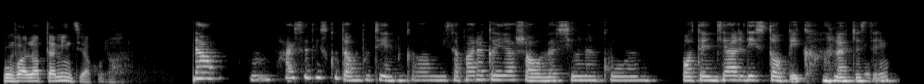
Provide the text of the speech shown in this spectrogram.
cumva noaptea minții acolo. Da, hai să discutăm puțin, că mi se pare că e așa o versiune cu potențial distopic al acestei.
